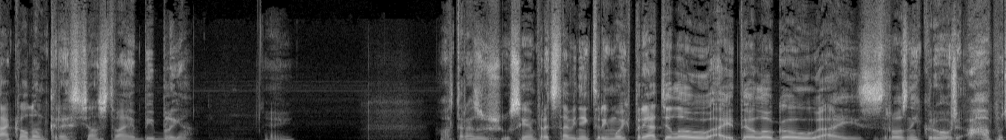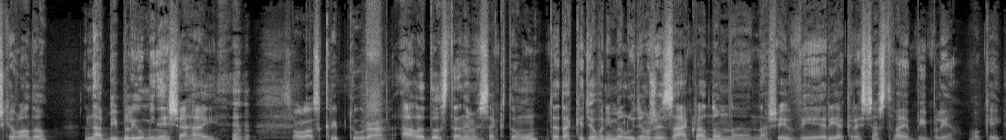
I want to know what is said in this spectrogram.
základom kresťanstva je Biblia. Hej. A teraz už, viem predstaviť niektorých mojich priateľov, aj teológov, aj z rôznych kruhov, že aha, počkaj Vlado, na Bibliu mi nešahaj. Sola scriptura. Ale dostaneme sa k tomu. Teda keď hovoríme ľuďom, že základom na našej viery a kresťanstva je Biblia. Okay?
